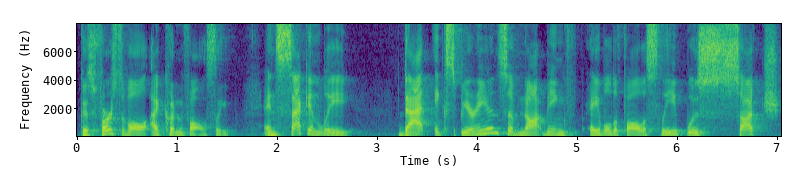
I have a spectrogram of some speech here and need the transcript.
Because, first of all, I couldn't fall asleep. And secondly, that experience of not being able to fall asleep was such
